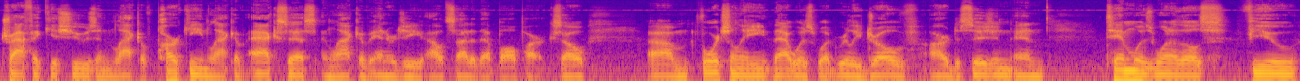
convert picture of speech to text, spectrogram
traffic issues and lack of parking, lack of access, and lack of energy outside of that ballpark. So, um, fortunately, that was what really drove our decision. And Tim was one of those few,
